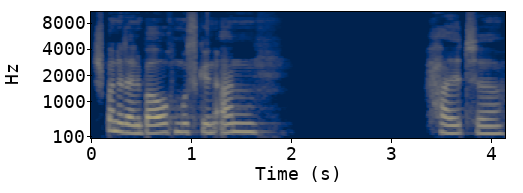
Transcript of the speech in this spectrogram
Spanne deine Bauchmuskeln an. Halte.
